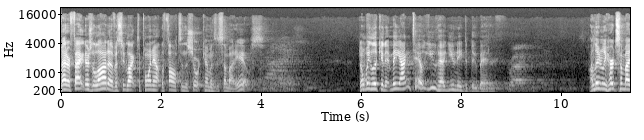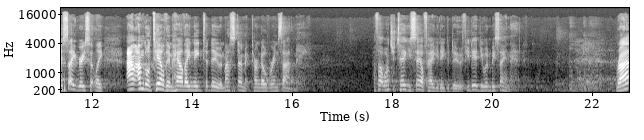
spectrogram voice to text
Matter of fact, there's a lot of us who like to point out the faults and the shortcomings of somebody else. Don't be looking at me. I can tell you how you need to do better. I literally heard somebody say recently, I'm going to tell them how they need to do, and my stomach turned over inside of me. I thought, why don't you tell yourself how you need to do? If you did, you wouldn't be saying that. right?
